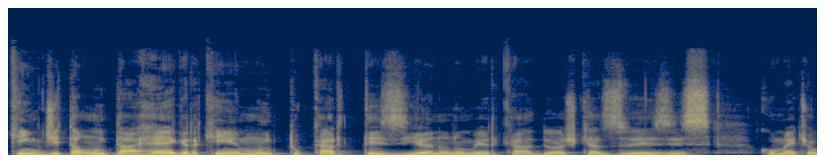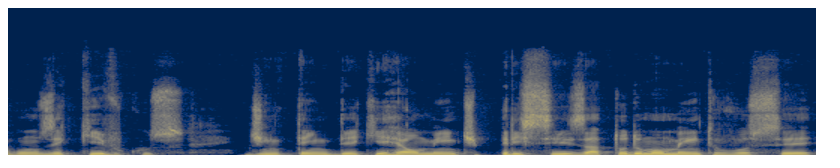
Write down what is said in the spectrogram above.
Quem dita muita regra, quem é muito cartesiano no mercado, eu acho que às vezes comete alguns equívocos de entender que realmente precisa a todo momento você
